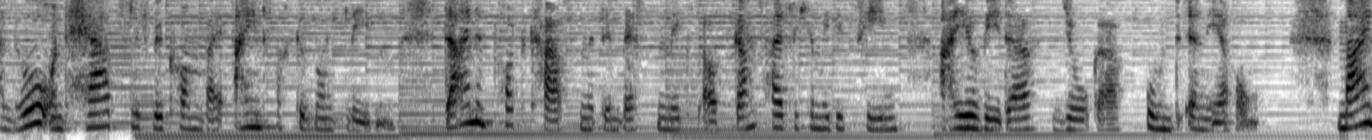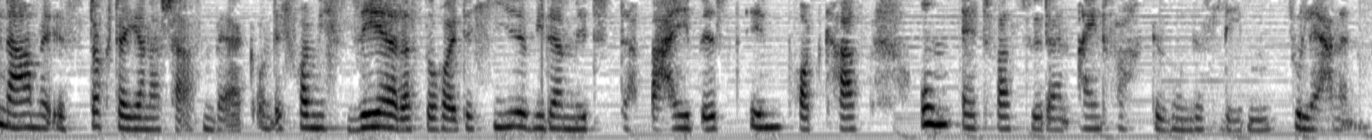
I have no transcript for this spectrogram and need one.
Hallo und herzlich willkommen bei Einfach Gesund Leben, deinem Podcast mit dem besten Mix aus ganzheitlicher Medizin, Ayurveda, Yoga und Ernährung. Mein Name ist Dr. Jana Scharfenberg und ich freue mich sehr, dass du heute hier wieder mit dabei bist im Podcast, um etwas für dein einfach gesundes Leben zu lernen.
